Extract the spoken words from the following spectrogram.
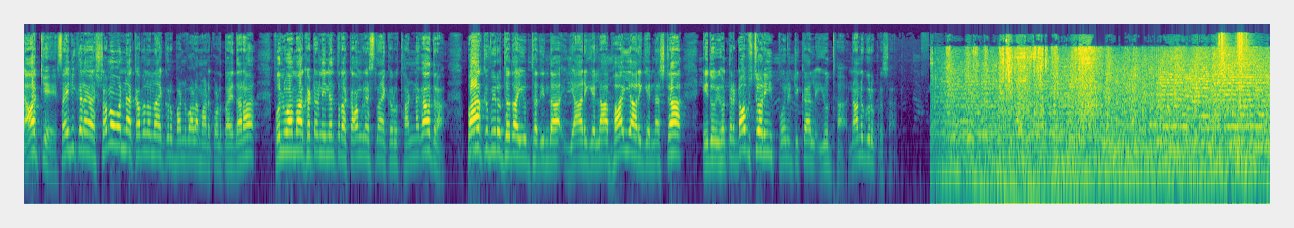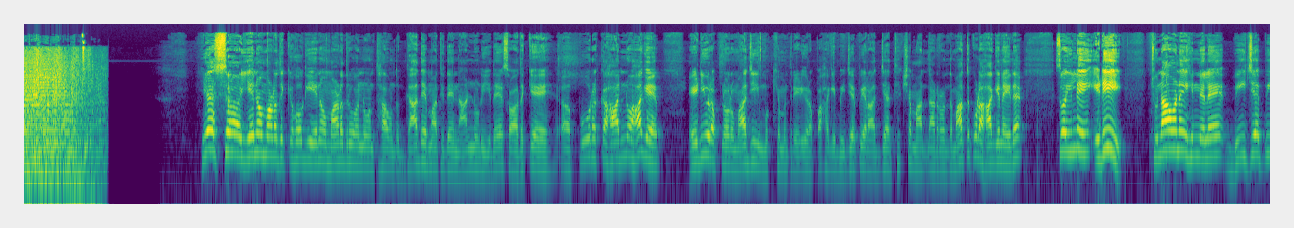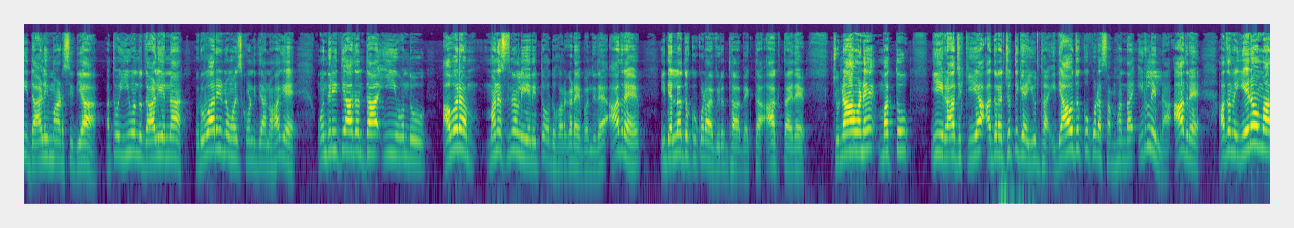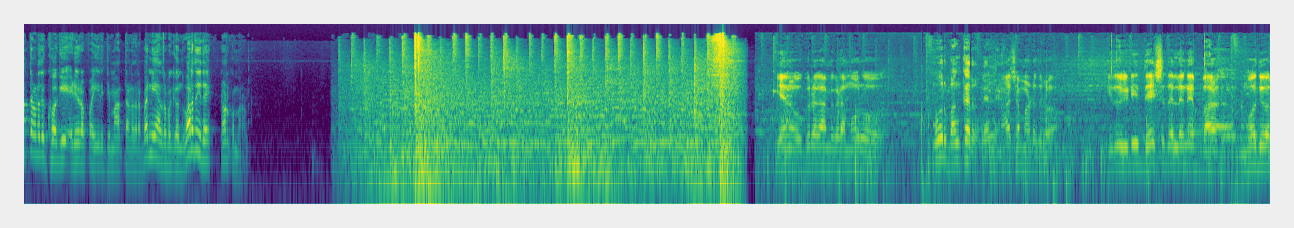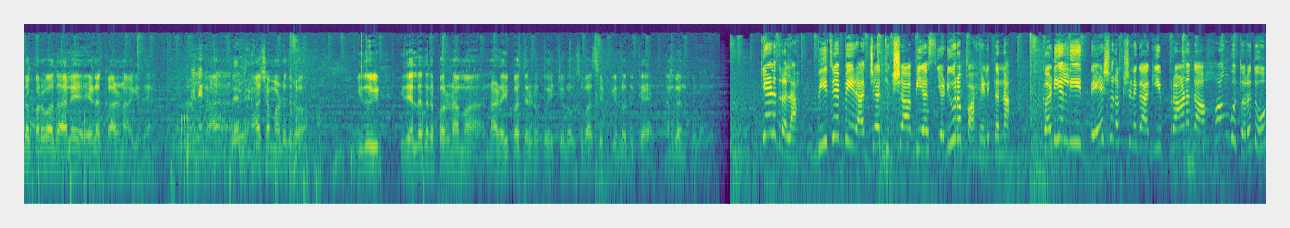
ಯಾಕೆ ಸೈನಿಕರ ಶ್ರಮವನ್ನು ಕಮಲ ನಾಯಕರು ಬಂಡವಾಳ ಮಾಡಿಕೊಳ್ತಾ ಇದ್ದಾರಾ? ಪುಲ್ವಾಮಾ ಘಟನೆ ನಂತರ ಕಾಂಗ್ರೆಸ್ ನಾಯಕರು ತಣ್ಣಗಾದ್ರ. ಪಾಕ್ ವಿರುದ್ಧದ ಯುದ್ಧದಿಂದ ಯಾರಿಗೆ ಲಾಭ, ಯಾರಿಗೆ ನಷ್ಟ? ಇದು ಇವತ್ತಿನ ಟಾಪ್ ಸ್ಟೋರಿ, ಪೊಲಿಟಿಕಲ್ ಯುದ್ಧ. ನಾನು ಗುರುಪ್ರಸಾದ್. ಎಸ್ ಏನೋ ಮಾಡೋದಕ್ಕೆ ಹೋಗಿ ಏನೋ ಮಾಡಿದ್ರು ಅನ್ನುವಂತಹ ಒಂದು ಗಾದೆ ಮಾತಿದೆ, ನಾಣ್ಣುಡಿ ಇದೆ. ಸೊ ಅದಕ್ಕೆ ಪೂರಕ ಅನ್ನೋ ಹಾಗೆ ಯಡಿಯೂರಪ್ಪನವರು, ಮಾಜಿ ಮುಖ್ಯಮಂತ್ರಿ ಯಡಿಯೂರಪ್ಪ ಹಾಗೆ ಬಿ ಜೆ ಪಿ ರಾಜ್ಯಾಧ್ಯಕ್ಷ ಮಾತನಾಡಿರುವಂಥ ಮಾತು ಕೂಡ ಹಾಗೇನೇ ಇದೆ. ಸೊ ಇಲ್ಲಿ ಇಡೀ ಚುನಾವಣೆ ಹಿನ್ನೆಲೆ ಬಿ ಜೆ ಪಿ ದಾಳಿ ಮಾಡಿಸಿದ್ಯಾ? ಅಥವಾ ಈ ಒಂದು ದಾಳಿಯನ್ನು ರುವಾರಿಯನ್ನು ವಹಿಸ್ಕೊಂಡಿದ್ಯಾ ಅನ್ನೋ ಹಾಗೆ ಒಂದು ರೀತಿಯಾದಂಥ ಈ ಒಂದು ಅವರ ಮನಸ್ಸಿನಲ್ಲಿ ಏನಿತ್ತು ಅದು ಹೊರಗಡೆ ಬಂದಿದೆ. ಆದರೆ ಇದೆಲ್ಲದಕ್ಕೂ ಕೂಡ ವಿರುದ್ಧ ವ್ಯಕ್ತ ಆಗ್ತಾ ಇದೆ. ಚುನಾವಣೆ ಮತ್ತು ಈ ರಾಜಕೀಯ ಅದರ ಜೊತೆಗೆ ಯುದ್ಧ. ಇದ್ಯಾವುದಕ್ಕೂ ಕೂಡ ಸಂಬಂಧ ಇರಲಿಲ್ಲ. ಆದರೆ ಅದನ್ನು ಏನೋ ಮಾತನಾಡೋದಕ್ಕೆ ಹೋಗಿ ಯಡಿಯೂರಪ್ಪ ಈ ರೀತಿ ಮಾತನಾಡಿದ್ರೆ ಬನ್ನಿ ಅದರ ಬಗ್ಗೆ ಒಂದು ವರದಿ ಇದೆ. ನೋಡ್ಕೊಂಬರೋಣ ಏನು ಉಗ್ರಗಾಮಿಗಳ ಮೂರು ಮೂರು ಬಂಕರ್ ನಾಶ ಮಾಡಿದ್ರು. ಇದು ಇಡೀ ದೇಶದಲ್ಲೇನೆ ಬ ಮೋದಿಯವರ ಪರವಾದ ಅಲೆ ಹೇಳಕ್ ಕಾರಣ ಆಗಿದೆ. ನಾಶ ಮಾಡಿದ್ರು. ಇದು ಇದೆಲ್ಲದರ ಪರಿಣಾಮ ನಾಳೆ ಇಪ್ಪತ್ತೆರಡಕ್ಕೂ ಹೆಚ್ಚು ಲೋಕಸಭಾ ಸೀಟ್ ಗೆಲ್ಲೋದಕ್ಕೆ ನಮ್ಗೆ ಅನುಕೂಲ ಆಗುತ್ತೆ. ಕೇಳಿದ್ರಲ್ಲ, ಬಿಜೆಪಿ ರಾಜ್ಯಾಧ್ಯಕ್ಷ ಬಿಎಸ್ ಯಡಿಯೂರಪ್ಪ ಹೇಳಿದ್ದನ್ನ. ಗಡಿಯಲ್ಲಿ ದೇಶ ರಕ್ಷಣೆಗಾಗಿ ಪ್ರಾಣದ ಹಂಗು ತೊರೆದು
